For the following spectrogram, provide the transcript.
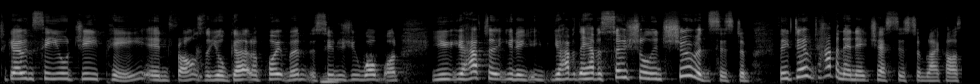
to go and see your GP in France, so you'll get an appointment as soon mm. as you want one. You you have to, you know, you, you have they have a social insurance system. They don't have an NHS system like ours.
